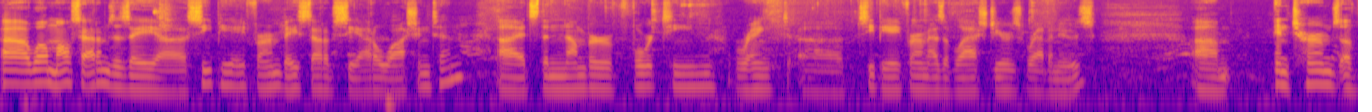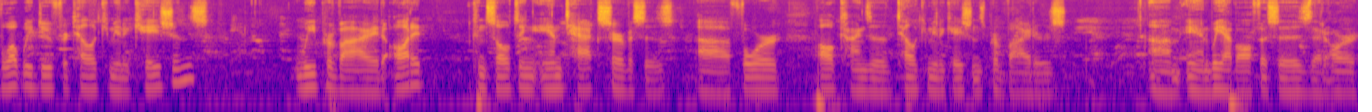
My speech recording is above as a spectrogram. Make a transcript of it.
Uh, well, Moss Adams is a CPA firm based out of Seattle, Washington. it's the number 14 ranked CPA firm as of last year's revenues. Um, in terms of what we do for telecommunications, we provide audit, consulting, and tax services uh, for all kinds of telecommunications providers. Um, and we have offices that are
